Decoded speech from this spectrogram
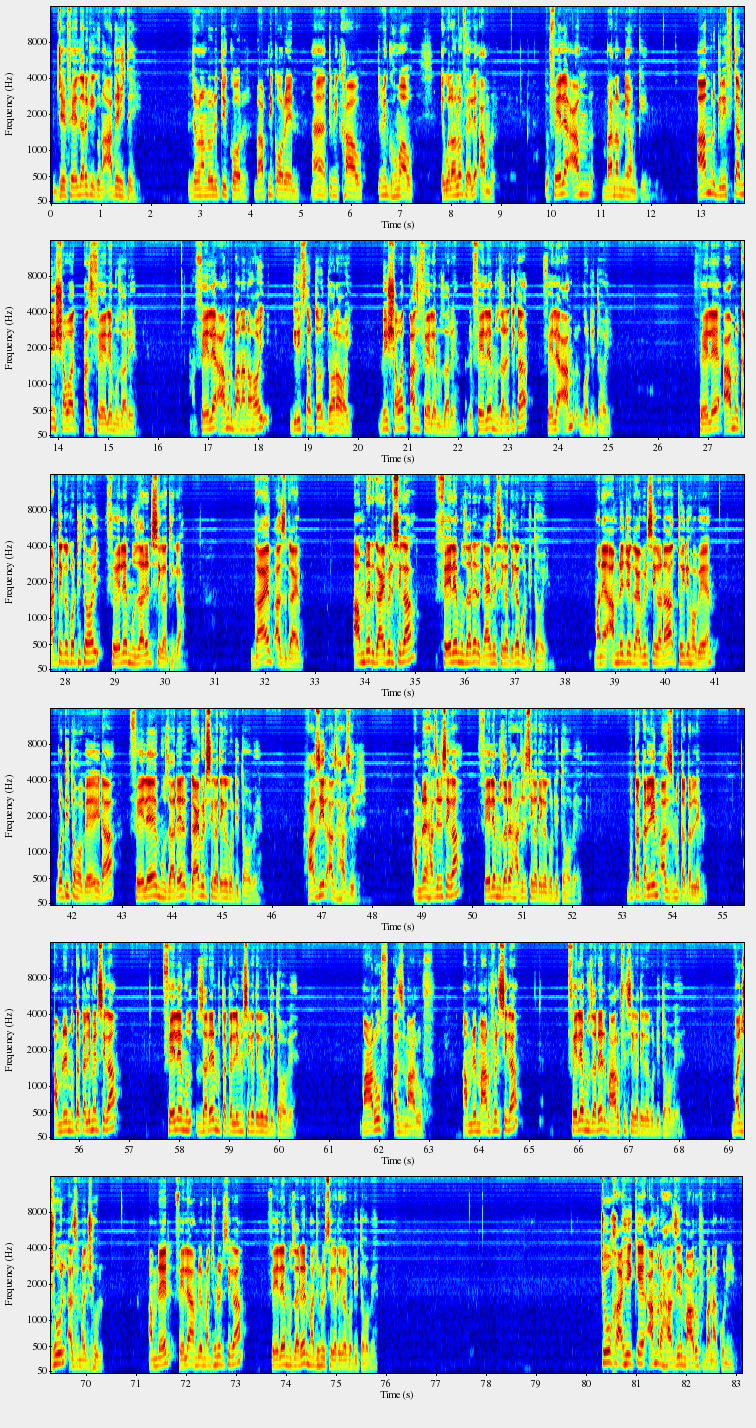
যে ফেল দ্বারা কি কোনো আদেশ দেয়? যেমন আমরা বলি, তুই কর বা, আপনি করেন হ্যাঁ তুমি খাও তুমি ঘুমাও এগুলো হলো ফেলে আম্র। তো ফেলে আম্র বানার নিয়ম কি? আম্র গ্রিফতা মি সওয়াদ আজ ফেলে মুজারে। ফেলে আম্র বানানো হয়, গ্রিফতার তো ধরা হয়। মি সওয়াদ আজ ফেলে মুজারে। মানে ফেলে মুজারে থেকে ফেলে আম্র গঠিত হয়। ফেলে আম্র কার থেকে গঠিত হয়? ফেলে মুজারের সিগা থেকে। গায়েব আজ গায়েব। আমরের গায়েবের সিগা ফেলে মুজারের গায়েবের সিগা থেকে গঠিত হয়। মানে আমরের যে গায়েবের সিগাটা তৈরি হবে, গঠিত হবে, এটা ফেলে মুজারের গায়েবের সিগা থেকে গঠিত হবে। হাজির আজ হাজির। আমরের হাজির সিগা ফেলে মুজারের হাজির সিগা থেকে গঠিত হবে। মুতাকাল্লিম আজ মুতাকাল্লিম। আমরের মুতাকালিমের সিগা ফেলে মুজারের মুতাকালিমের সিগা থেকে গঠিত হবে। মারুফ আজ মারুফ। আমরের মারুফের সিগা ফেলে মুজারের মারুফের সিগা থেকে গঠিত হবে। মাজহুল আজ মাজহুল। আমরের, ফেলে আমরের মাজহুলের সিগা ফেলে মুজারের মাজহুলের সিগা থেকে গঠিত হবে। চৌ খাহিকে আমর হাজির মারুফ বানাকুনি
